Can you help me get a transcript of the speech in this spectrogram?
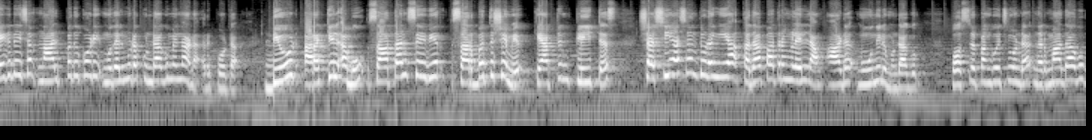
ഏകദേശം നാൽപ്പത് കോടി മുതൽ മുടക്കുണ്ടാകുമെന്നാണ് report. Dude Arakkal Abu Satan Xavier Sarbath Shameer captain Cleetus ശശിയാശൻ തുടങ്ങിയ കഥാപാത്രങ്ങളെല്ലാം ആട് മൂന്നിലുമുണ്ടാകും. പോസ്റ്റർ പങ്കുവച്ചുകൊണ്ട് നിർമ്മാതാവും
